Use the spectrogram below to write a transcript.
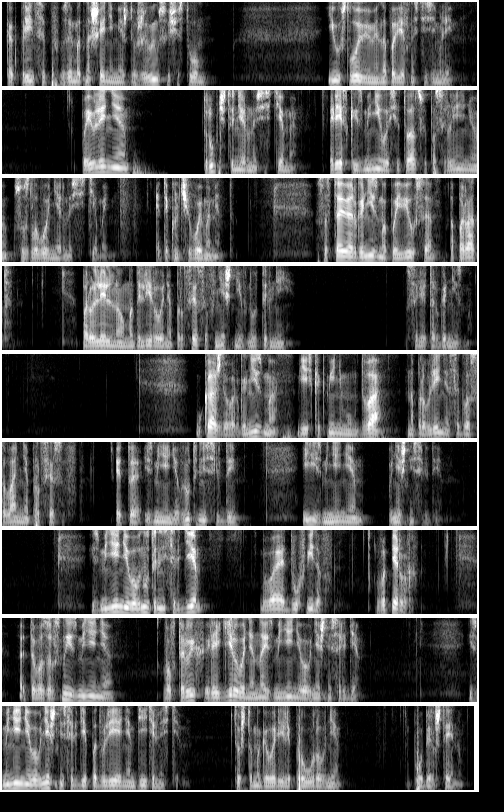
как принцип взаимоотношений между живым существом и условиями на поверхности Земли – Появление трубчатой нервной системы резко изменило ситуацию по сравнению с узловой нервной системой. Это ключевой момент. В составе организма появился аппарат параллельного моделирования процессов внешней и внутренней сред организма. У каждого организма есть как минимум два направления согласования процессов – это изменение внутренней среды и изменение внешней среды. Изменения во внутренней среде бывает двух видов. Во-первых, это возрастные изменения. Во-вторых, реагирование на изменения во внешней среде. Изменения во внешней среде под влиянием деятельности. То, что мы говорили про уровни по Бернштейну –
